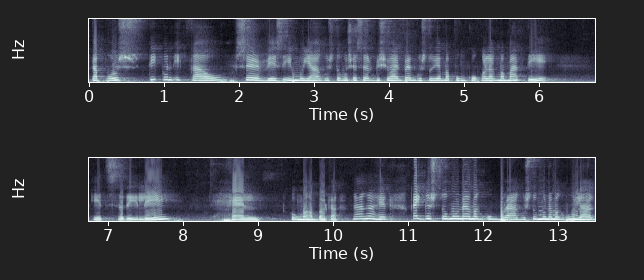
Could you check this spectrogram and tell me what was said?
Tapos, di kung ikaw, service, imo ya, gusto mo siya servisyohan, pero gusto niya mapungko ka lang mamati, it's really hell. Kung mahambar ka, nga nga hell. Kay gusto mo na mag-ubra, gusto mo na maghulag,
